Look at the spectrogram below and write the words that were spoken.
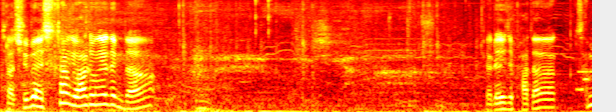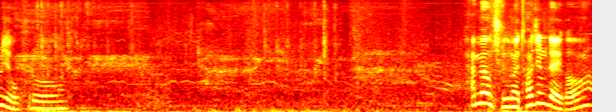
자, 주변에 스타기 활용해야 됩니다. 자, 레이저 바닥 35%. 한 명 죽으면 터진다, 이거.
